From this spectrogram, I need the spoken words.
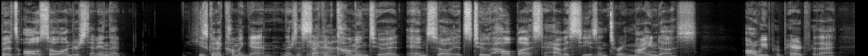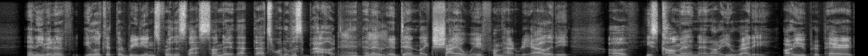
But it's also understanding that he's going to come again and there's a Yeah. second coming to it and so it's to help us to have a season to remind us are we prepared for that and even if you look at the readings for this last sunday that that's what it was about and it, it didn't like shy away from that reality of he's coming and are you ready are you prepared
